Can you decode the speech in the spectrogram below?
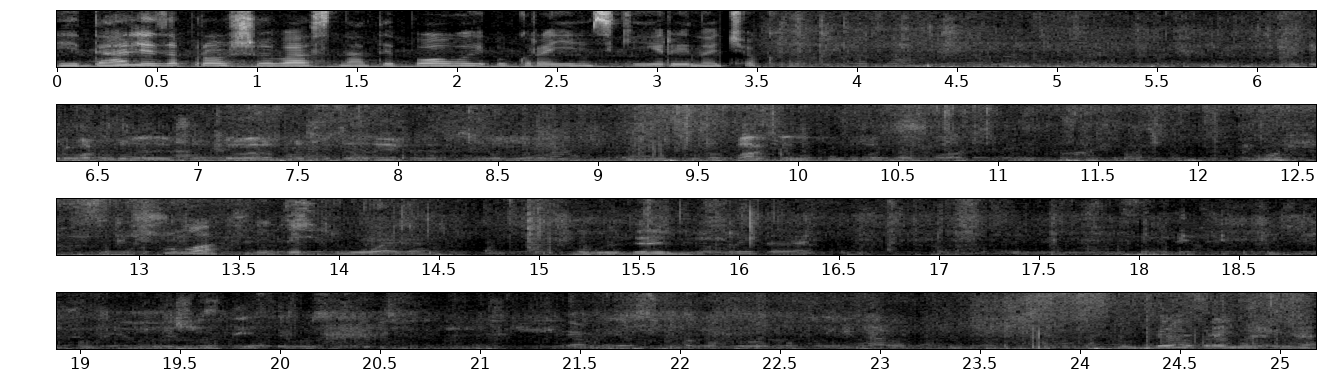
І далі запрошую вас на типовий український риночок. Що, дядя Коля? Добрий день. Доброго дня.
